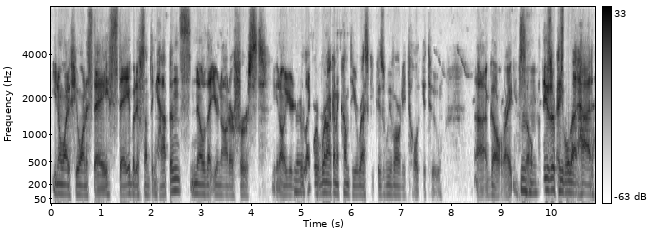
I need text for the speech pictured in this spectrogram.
you know what, if you want to stay, stay. But if something happens, know that you're not our first. You know, you're, you're like, we're, we're not going to come to your rescue because we've already told you to uh, go, right? Mm-hmm. So these are people that had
